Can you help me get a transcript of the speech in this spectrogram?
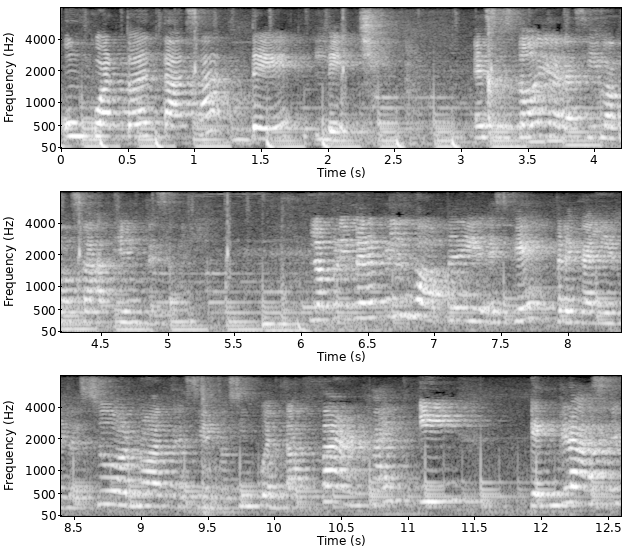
un cuarto de taza de leche. Eso es todo y ahora sí vamos a empezar. Lo primero que les voy a pedir es que precalienten su horno a 350 Fahrenheit y que engrasen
